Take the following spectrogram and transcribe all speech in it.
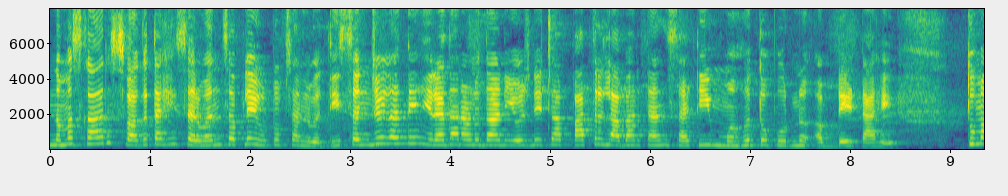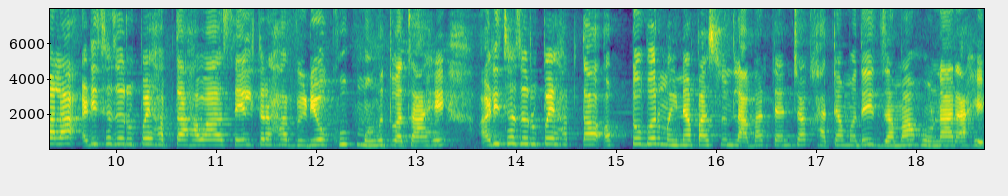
नमस्कार स्वागत आहे सर्वांचं आपल्या यूट्यूब चॅनलवरती संजय गांधी निराधार अनुदान योजनेच्या पात्र लाभार्थ्यांसाठी महत्त्वपूर्ण अपडेट आहे. तुम्हाला अडीच हजार रुपये हप्ता हवा असेल तर हा व्हिडिओ खूप महत्त्वाचा आहे. अडीच हजार रुपये हप्ता ऑक्टोबर महिन्यापासून लाभार्थ्यांच्या खात्यामध्ये जमा होणार आहे.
